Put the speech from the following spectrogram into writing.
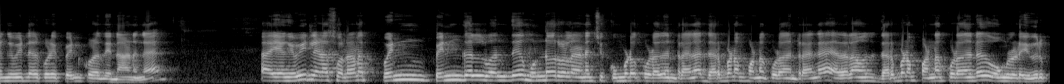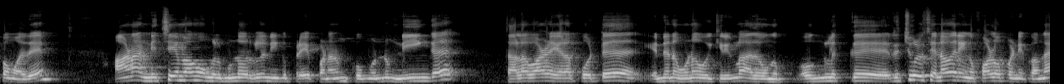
எங்கள் வீட்டில் இருக்கக்கூடிய பெண் குழந்தை நானுங்க. எங்கள் வீட்டில் என்ன சொல்கிறாங்கன்னா பெண் பெண்கள் வந்து முன்னோர்களை நினச்சி கும்பிடக்கூடாதுன்றாங்க தர்ப்பணம் பண்ணக்கூடாதுன்றாங்க. அதெல்லாம் வந்து தர்ப்பணம் பண்ணக்கூடாதுன்றது உங்களுடைய விருப்பம் அது. ஆனால் நிச்சயமாக உங்கள் முன்னோர்களை நீங்கள் ப்ரே பண்ணணும் கும்பிடணும். நீங்கள் தலைவாழை இலை போட்டு என்னென்ன உணவு வைக்கிறீங்களோ அது உங்கள் உங்களுக்கு ரிச்சுவல்ஸ் என்னவோ நீங்கள் ஃபாலோ பண்ணிக்கோங்க.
